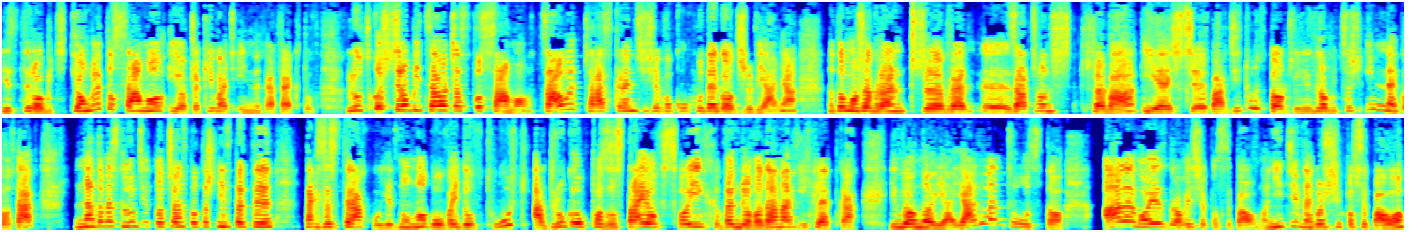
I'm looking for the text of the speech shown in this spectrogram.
jest robić ciągle to samo i oczekiwać innych efektów. Ludzkość robi cały czas to samo, cały czas kręci się wokół chudego odżywiania. No to może wręcz, wręcz e, zacząć trzeba jeść bardziej tłusto, czyli zrobić coś innego, tak? Natomiast ludzie to często też niestety tak ze strachu, jedną nogą wejdą w tłuszcz, a drugą pozostają w swoich węglowodanach i chlebkach. I mówią, no ja jadłem tłusto, ale moje zdrowie się posypało. No nic dziwnego, że się posypało,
